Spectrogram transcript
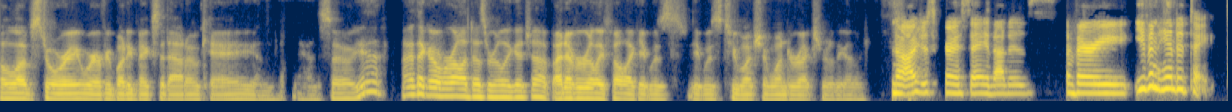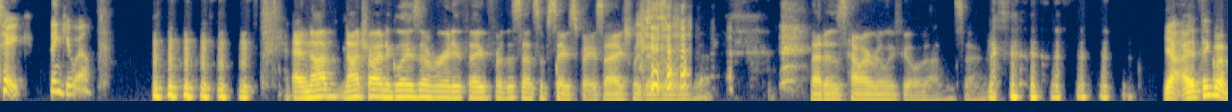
a love story where everybody makes it out okay and and so yeah i think overall it does a really good job i never really felt like it was it was too much in one direction or the other no i was just gonna say that is a very even-handed take. Take. Thank you, Will. and not not trying to glaze over anything for the sense of safe space. I actually did really that. that is how I really feel about it. So yeah, I think what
